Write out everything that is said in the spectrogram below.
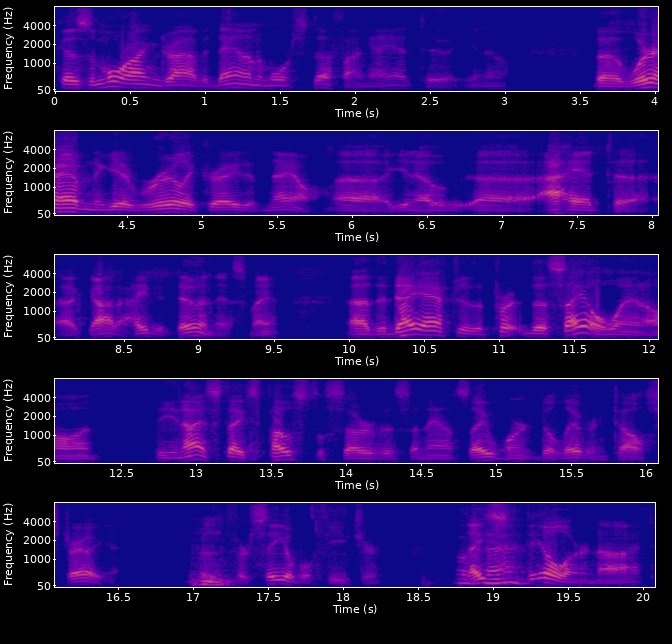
because the more I can drive it down, the more stuff I can add to it. You know, but we're having to get really creative now. Uh, you know, uh, I had to. Uh, God, I hated doing this, man. Uh, the day after the the sale went on, the United States Postal Service announced they weren't delivering to Australia for mm-hmm. the foreseeable future. Okay. They still are not.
